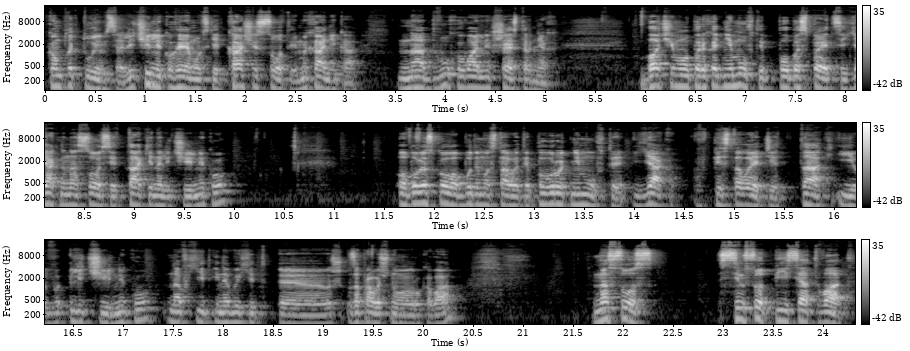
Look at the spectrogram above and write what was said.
комплектуємося. Лічильник ОГМовський К600, механіка на двох овальних шестернях. Бачимо перехідні муфти по безпеці як на насосі, так і на лічильнику. Обов'язково будемо ставити поворотні муфти як в пістолеті, так і в лічильнику на вхід і на вихід е, заправочного рукава. Насос 750 Вт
